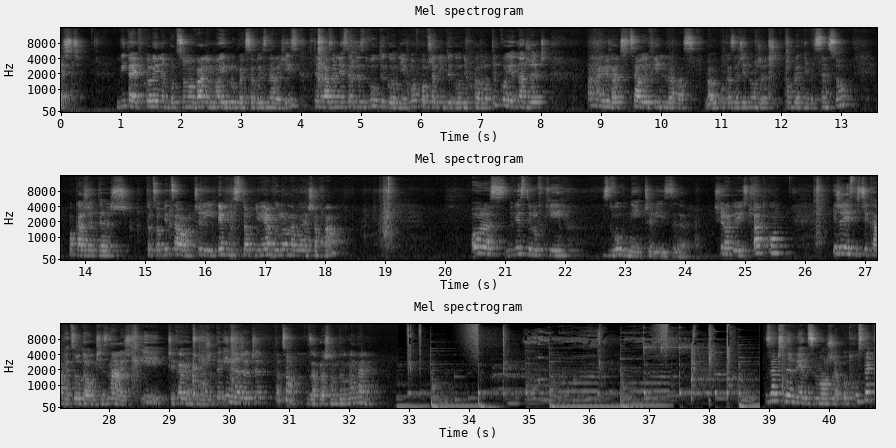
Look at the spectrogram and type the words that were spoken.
Cześć! Witaj w kolejnym podsumowaniu moich lumpeksowych znalezisk. Tym razem niestety z dwóch tygodni, bo w poprzednim tygodniu wpadła tylko jedna rzecz, a nagrywać cały film dla Was, aby pokazać jedną rzecz kompletnie bez sensu. Pokażę też to, co obiecałam, czyli w jakim stopniu, jak wygląda moja szafa. Oraz dwie stylówki z dwóch dni, czyli z środy i z czwartku. Jeżeli jesteś ciekawy, co udało mi się znaleźć i ciekawią Cię może te inne rzeczy, to co? Zapraszam do oglądania. Zacznę więc może od chustek.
